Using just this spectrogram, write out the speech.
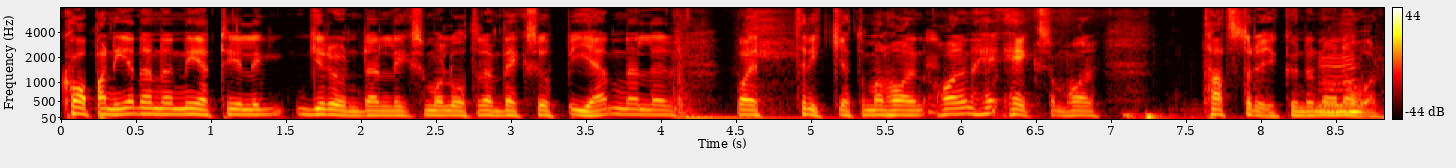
Kapa ner den ner till grunden liksom och låta den växa upp igen? Eller vad är tricket om man har en, har en häck som har tagit stryk under några mm. år?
